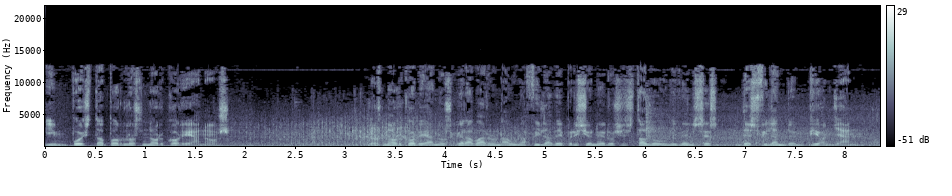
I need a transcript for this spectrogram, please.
impuesta por los norcoreanos. Los norcoreanos grabaron a una fila de prisioneros estadounidenses desfilando en Pyongyang.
